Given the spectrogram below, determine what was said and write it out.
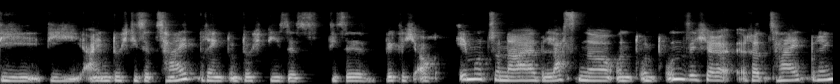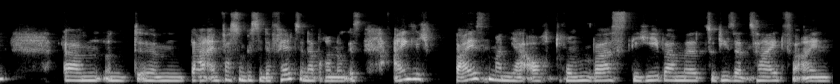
die, die einen durch diese Zeit bringt und durch dieses, diese wirklich auch emotional belastende und, und unsichere Zeit bringt ähm, und ähm, da einfach so ein bisschen der Fels in der Brandung ist. Eigentlich weiß man ja auch drum, was die Hebamme zu dieser Zeit für ein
